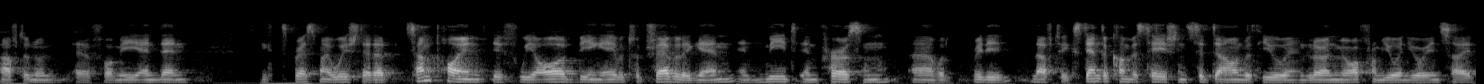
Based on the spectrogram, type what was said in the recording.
afternoon uh, for me, and then express my wish that at some point, if we are all being able to travel again and meet in person, I uh, would really love to extend the conversation, sit down with you, and learn more from you and your insight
